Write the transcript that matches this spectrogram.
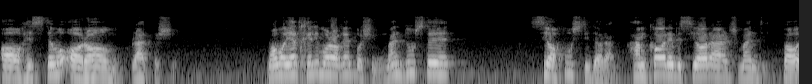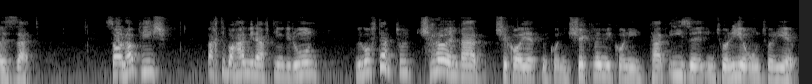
آهسته و آرام رد بشیم. ما باید خیلی مراقب باشیم. من دوست سیاه دارم. همکار بسیار ارجمندی. با عزت. سالها پیش وقتی با هم می‌رفتیم بیرون می‌گفتم تو چرا اینقدر شکایت می‌کنی شکوه می‌کنی تبعیض اینطوریه اونطوریه؟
